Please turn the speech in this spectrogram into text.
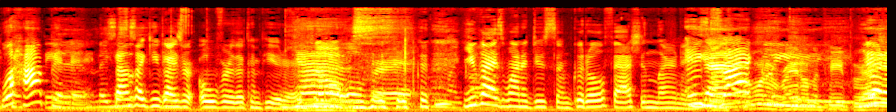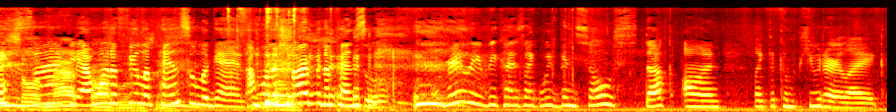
What happened? Like, Sounds like you guys are over the computer. Yeah, so over it. Oh you guys want to do some good old fashioned learning. Exactly. I want to write on the paper. Yeah, exactly. I want to feel a pencil again. I want to sharpen a pencil. really, because like we've been so stuck on like the computer, like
